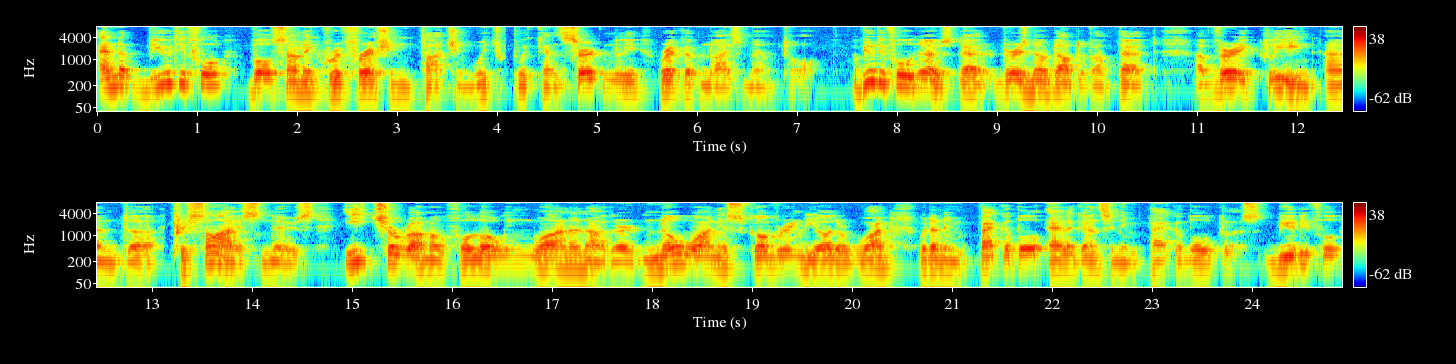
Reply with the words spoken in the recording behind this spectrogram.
and a beautiful balsamic refreshing touch in which we can certainly recognize menthol. A beautiful nose, there, there is no doubt about that a very clean and uh, precise nose, each aroma following one another. No one is covering the other one with an impeccable elegance and impeccable gloss. Beautiful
